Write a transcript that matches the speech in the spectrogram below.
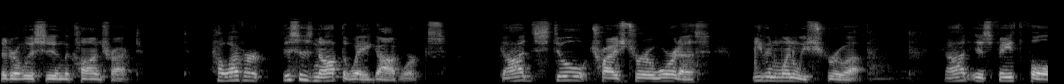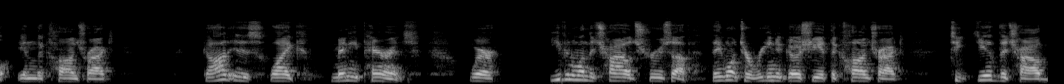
that are listed in the contract. However, this is not the way God works. God still tries to reward us even when we screw up. God is faithful in the contract. God is like many parents where even when the child screws up, they want to renegotiate the contract to give the child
